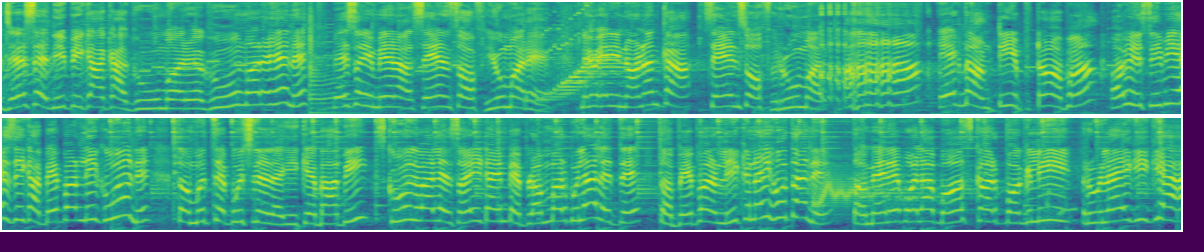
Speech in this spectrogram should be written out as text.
जैसे दीपिका का घूमर घूमर है ने, वैसे ही मेरा सेंस ऑफ़ ह्यूमर है। ने मेरी नौनंद का सेंस ऑफ़ रूमर एकदम टिप टॉप हाँ। अभी सीबीएसई का पेपर लीक हुआ ने तो मुझसे पूछने लगी के भाभी स्कूल वाले सही प्लम्बर बुला लेते तो पेपर लीक नहीं होता ने। तो मैंने बोला, बस कर, पगली, रुलाएगी क्या?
